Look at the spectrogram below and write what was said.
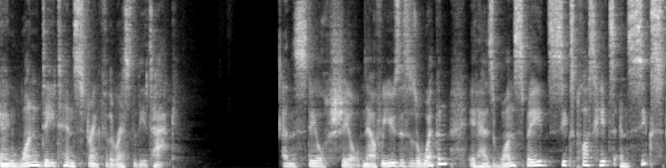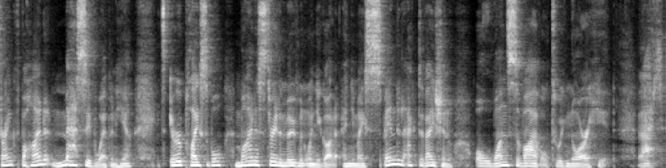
Gain 1d10 strength for the rest of the attack and the steel shield. Now, if we use this as a weapon, it has one speed, six plus hits, and six strength behind it. Massive weapon here. It's irreplaceable, minus three to movement when you got it, and you may spend an activation or one survival to ignore a hit. That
